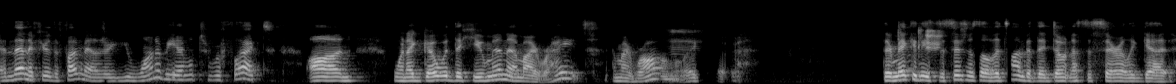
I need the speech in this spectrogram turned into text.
and then if you're the fund manager, you want to be able to reflect on when I go with the human, am I right? Am I wrong? Mm. Like they're making these decisions all the time, but they don't necessarily get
